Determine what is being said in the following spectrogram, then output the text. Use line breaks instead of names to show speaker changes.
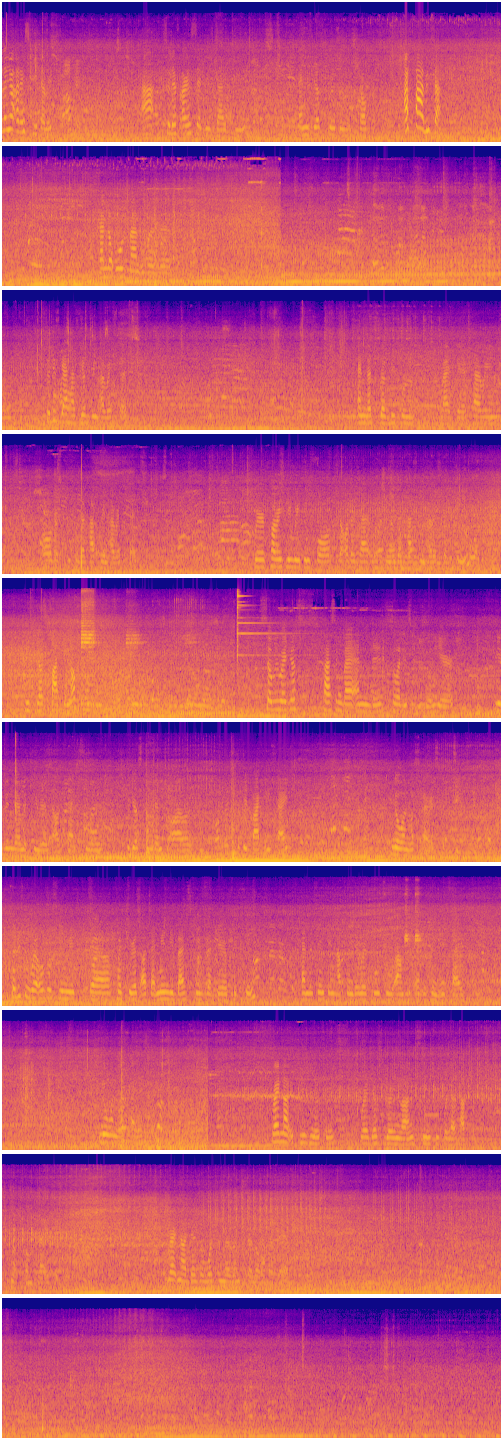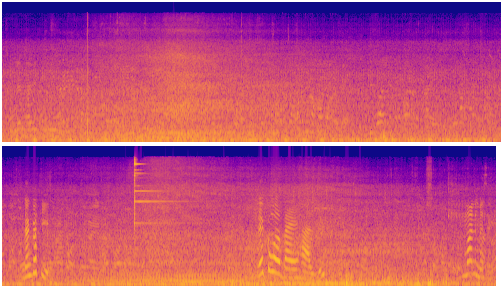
Nyo arrest kita, miss?
Okay.
Ah, so they've arrested this guy too. And he's just closing his shop. Apa bisa? And the old man over there. So this guy has just been arrested. And that's the people right there carrying all the people that have been arrested. We're currently waiting for the other guy over there that has been arrested too. He's just packing up. So we were just passing by and uh, saw these people here leaving their materials outside. So we just told them to all put it back inside. No one was arrested. So these two were also seen with the materials outside, mainly bicycles that they're fixing. And the same thing happened. They were told to um, put everything inside. No one was arrested. Right now, if you've noticed, we're just going around seeing people that have not complied. Right now, there's a watermelon seller over there. Dan kasi léegi ku ma bàyyi xaal bi
Money message.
